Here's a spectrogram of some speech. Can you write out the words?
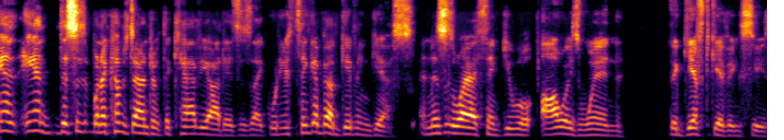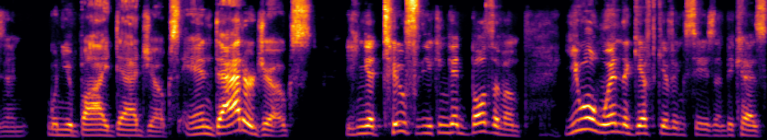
and and this is when it comes down to it. The caveat is is like when you think about giving gifts, and this is why I think you will always win the gift giving season when you buy dad jokes and dadder jokes. You can get two, you can get both of them. You will win the gift giving season because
